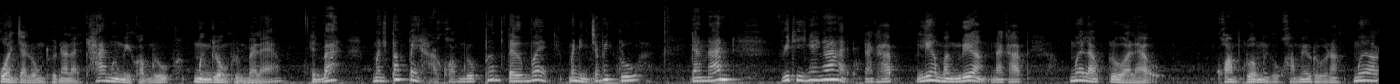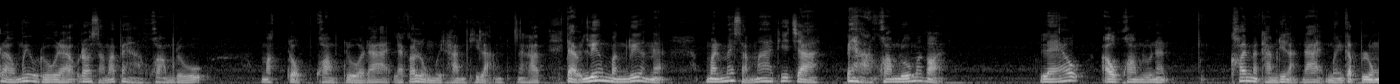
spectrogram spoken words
ควรจะลงทุนอะไร ถ้ามึงมีความรู้มึงลงทุนไปแล้ว เห็นปะมันต้องไปหาความรู้เพิ่มเติมเว้ยมันถึงจะไม่กลัว ดังนั้นวิธีง่าย ๆนะครับ เรื่องบางเรื่องนะครับ เมื่อเรากลัวแล้ว ความกลัวมันคือความไม่รู้นะ เมื่อเราไม่รู้แล้วเราสามารถไปหาความรู้มากลบความกลัวได้ แล้วก็ลงมือทำทีหลังนะครับ แต่เรื่องบางเรื่องเนี่ยมันไม่สามารถที่จะไปหาความรู้มาก่อน แล้วเอาความรู้นั้นค่อยมาทำทีหลังได้ เหมือนกับลง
